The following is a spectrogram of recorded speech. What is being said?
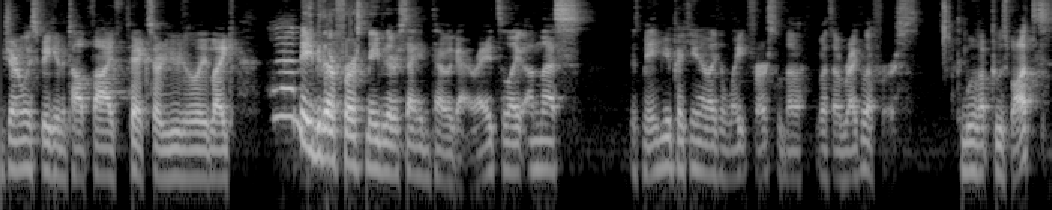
Generally speaking, the top five picks are usually like eh, maybe their first, maybe their second type of guy, right? So like unless if maybe you're picking like a late first with a with a regular first to move up two spots,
